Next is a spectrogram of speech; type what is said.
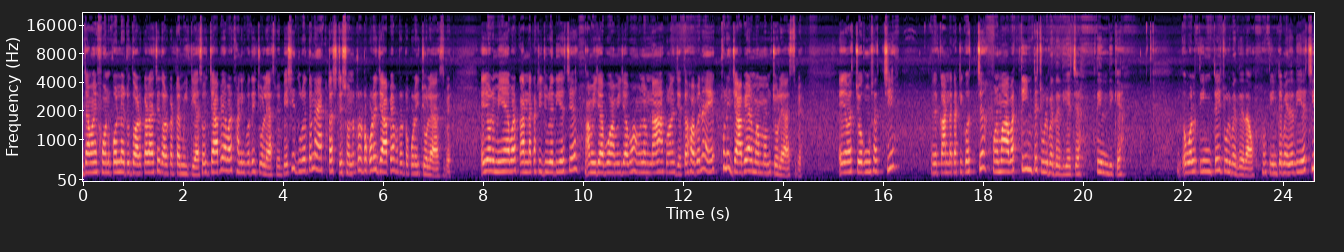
জামাই ফোন করল, একটু দরকার আছে, দরকারটা মিটিয়ে আসে। ও যাবে আবার খানিক পথেই চলে আসবে। বেশি দূরে তো না, একটা স্টেশন টোটো করে যাবে, আবার টোটো করেই চলে আসবে। এই ওর মেয়ে আবার কান্নাকাটি জুড়ে দিয়েছে, আমি যাব আমি যাব। আমি বললাম, না, এখন যেতে হবে না, এক্ষুনি যাবে আর মাম্মাম চলে আসবে। এই আবার চোখ মুছাচ্ছি কান্নাকাটি করছে। ওর মা আবার তিনটে চুল বেঁধে দিয়েছে, তিন দিকে। ও বলে তিনটেই চুল বেঁধে দাও। তিনটে বেঁধে দিয়েছি,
